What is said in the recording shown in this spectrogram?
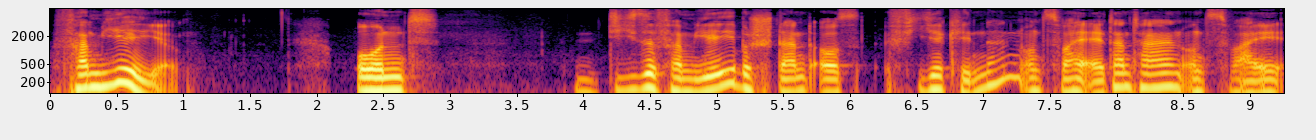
Familie. Und diese Familie bestand aus vier Kindern und zwei Elternteilen und zwei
